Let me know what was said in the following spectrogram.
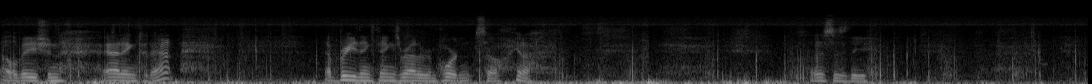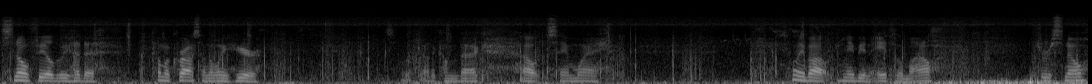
elevation adding to that. That breathing thing's rather important, so you know. This is the snowfield we had to come across on the way here. So we've got to come back out the same way. It's only about maybe an eighth of a mile through snow.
